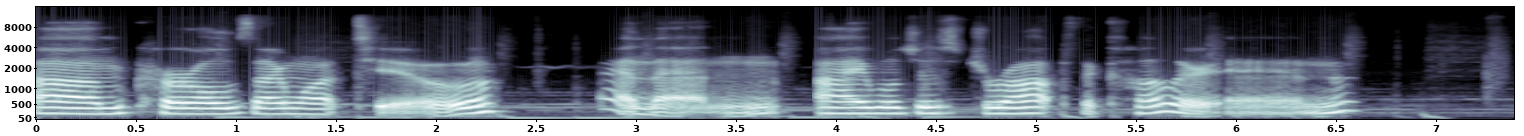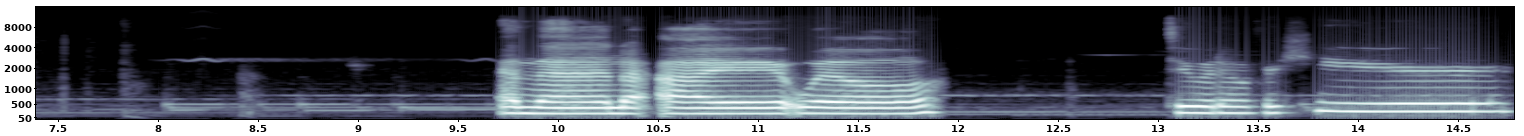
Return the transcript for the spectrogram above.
um curls I want to and then I will just drop the color in. And then I will do it over here.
